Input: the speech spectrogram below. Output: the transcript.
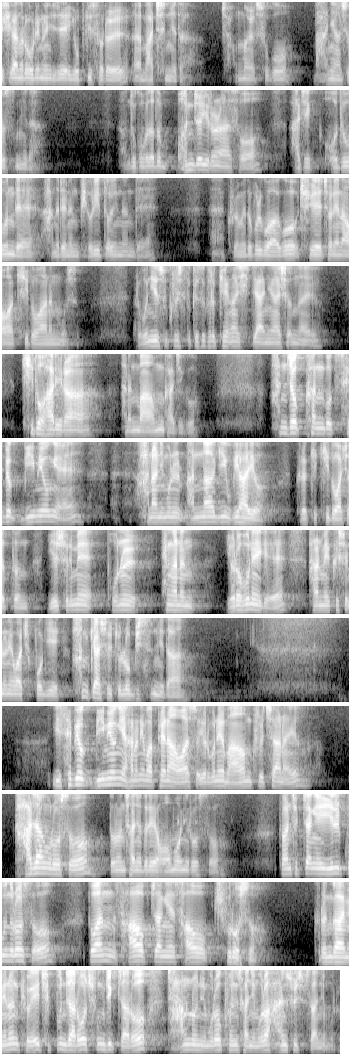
이 시간으로 우리는 이제 욥기서를 마칩니다. 정말 수고 많이 하셨습니다. 어, 누구보다도 먼저 일어나서 아직 어두운데 하늘에는 별이 떠 있는데 에, 그럼에도 불구하고 주의 전에 나와 기도하는 모습. 여러분 예수 그리스도께서 그렇게 행하시지 아니하셨나요? 기도하리라 하는 마음 가지고 한적한 곳 새벽 미명에 하나님을 만나기 위하여 그렇게 기도하셨던 예수님의 본을 행하는 여러분에게 하나님의 크신 은혜와 축복이 함께 하실 줄로 믿습니다. 이 새벽 미명에 하나님 앞에 나와서 여러분의 마음 그렇지 않아요? 가장으로서 또는 자녀들의 어머니로서 또한 직장의 일꾼으로서 또한 사업장의 사업주로서 그런가 하면은 교회 직분자로 중직자로 장로님으로 권사님으로 안수 집사님으로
